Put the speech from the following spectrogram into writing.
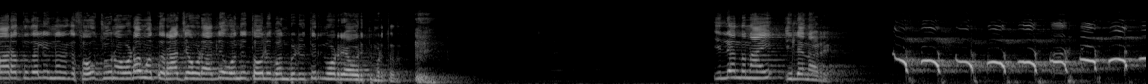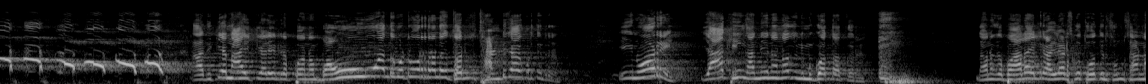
ಭಾರತದಲ್ಲಿ ನನಗೆ ಸೌತ್ ಜೂನ್ ಅವಡ ಮತ್ತು ರಾಜ್ಯ ಅವಡ ಅಲ್ಲಿ ಒಂದು ತೌಲಿ ಬಂದ್ಬಿಟ್ಟಿರ್ತೀರಿ ನೋಡ್ರಿ ಯಾವ ರೀತಿ ಮಾಡ್ತಾರೆ ಇಲ್ಲೊಂದು ನಾಯಿ, ಇಲ್ಲೇ ನಾಡ್ರಿ. ಅದಕ್ಕೆ ನಾಯಿ ಕೇಳಿದ್ರಪ್ಪ, ನಮ್ಮ ಬಾವು ಅಂದ್ಬಿಟ್ಟು ನನಗೆ ಥಂಡಿಗೆ ಆಗ್ಬಿಡ್ತೀನಿ ಈಗ ನೋಡ್ರಿ, ಯಾಕೆ ಹಿಂಗೆ ಅಂದಿನ ಅನ್ನೋದು ನಿಮ್ಗೆ ಗೊತ್ತಾಗ್ತದೆ. ನನಗೆ ಬಾಲ ಇಲ್ಲರಿ ಅಳ್ಳಾಡ್ಸ್ಕೊತ ಹೋಗ್ತೀನಿ ಸುಮ್ಮ ಸಣ್ಣ.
